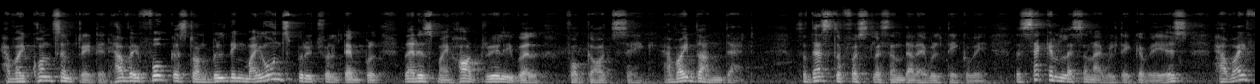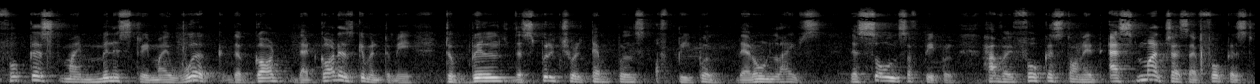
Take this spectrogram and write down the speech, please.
Have I concentrated? Have I focused on building my own spiritual temple? That is my heart really well for God's sake. Have I done that? So that's the first lesson that I will take away. The second lesson I will take away is have I focused my ministry, my work, the God that God has given to me to build the spiritual temples of people, their own lives, the souls of people. Have I focused on it as much as I've focused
